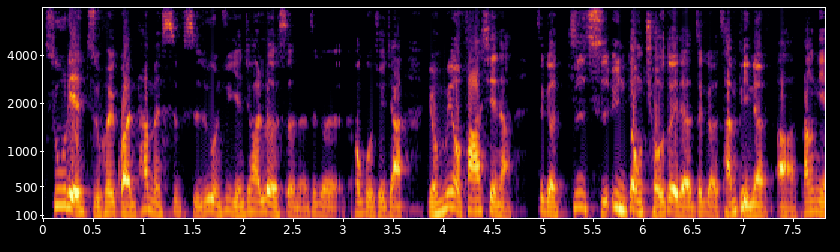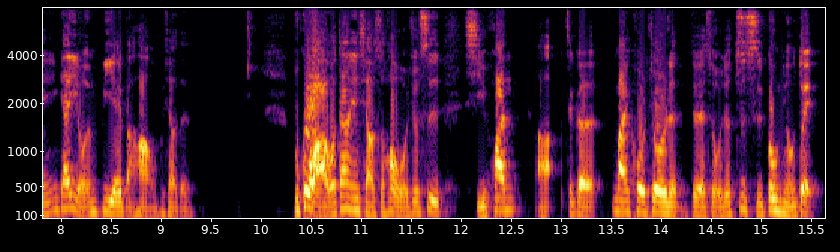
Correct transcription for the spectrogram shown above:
苏联指挥官他们是不是？如果你去研究他乐色呢，这个考古学家有没有发现啊？这个支持运动球队的这个产品呢？啊，当年应该有 NBA 吧？哈，我不晓得。不过啊，我当年小时候我就是喜欢啊这个 Michael Jordan，对，所以我就支持公牛队。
